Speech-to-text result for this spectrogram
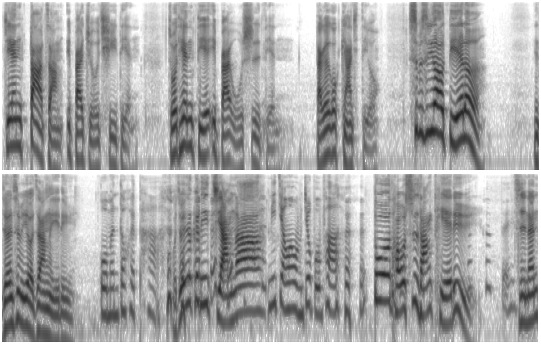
今天大涨一百九十七点，昨天跌一百五十点，大概给我惊一丢，是不是又要跌了？你昨天是不是也有这样的疑虑？我们都会怕。我昨天就跟你讲啦，你讲完我们就不怕。多头市场铁律，只能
